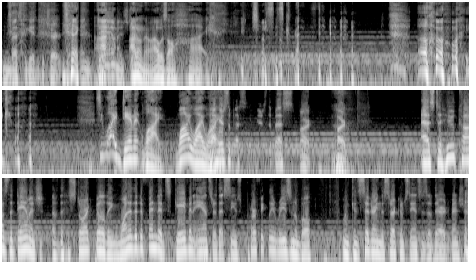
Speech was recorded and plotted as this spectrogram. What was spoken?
and investigated the church and I, damaged. I it. don't know. I was all high. Jesus Christ. Oh my god. See why damn it? Why? Why, why, why? Well, here's the best. Here's the best part. Part. As to who caused the damage of the historic building, one of the defendants gave an answer that seems perfectly reasonable when considering the circumstances of their adventure.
